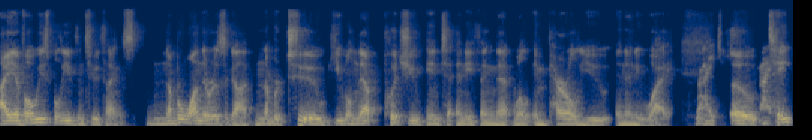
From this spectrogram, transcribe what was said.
I have always believed in two things. Number one, there is a God. Number two, he will not put you into anything that will imperil you in any way. Right. So right. take,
